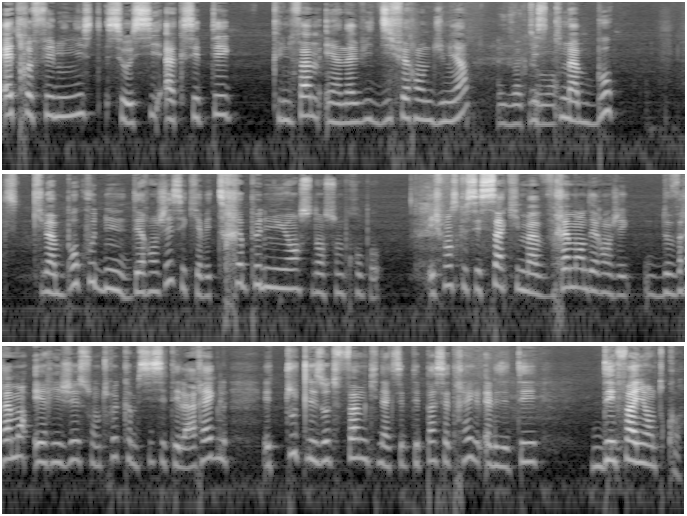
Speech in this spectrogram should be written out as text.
être féministe, c'est aussi accepter qu'une femme ait un avis différent du mien. Mais ce Exactement. qui m'a beaucoup, qui m'a beaucoup dérangé, c'est qu'il y avait très peu de nuances dans son propos. Et je pense que c'est ça qui m'a vraiment dérangé, de vraiment ériger son truc comme si c'était la règle et toutes les autres femmes qui n'acceptaient pas cette règle, elles étaient défaillantes, quoi.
